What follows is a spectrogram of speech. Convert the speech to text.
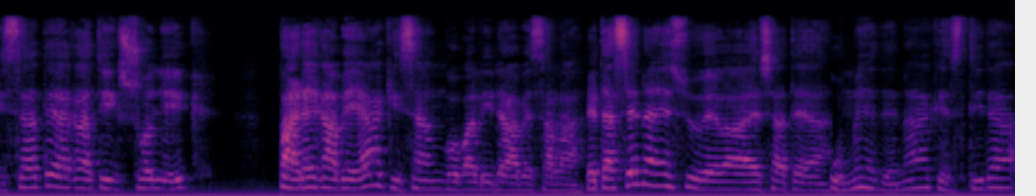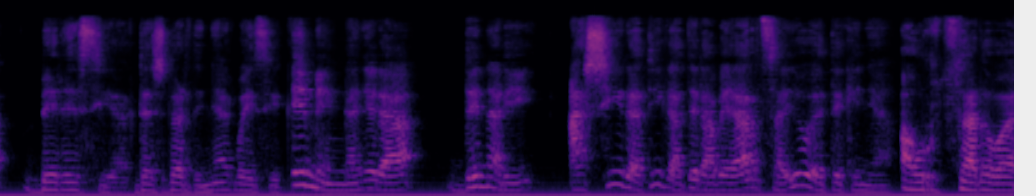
izateagatik soilik paregabeak izango balira bezala. Eta zena ez ba esatea, ume denak ez dira bereziak, desberdinak baizik. Hemen gainera denari hasieratik atera behar zaio etekina. Aurtzaroa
